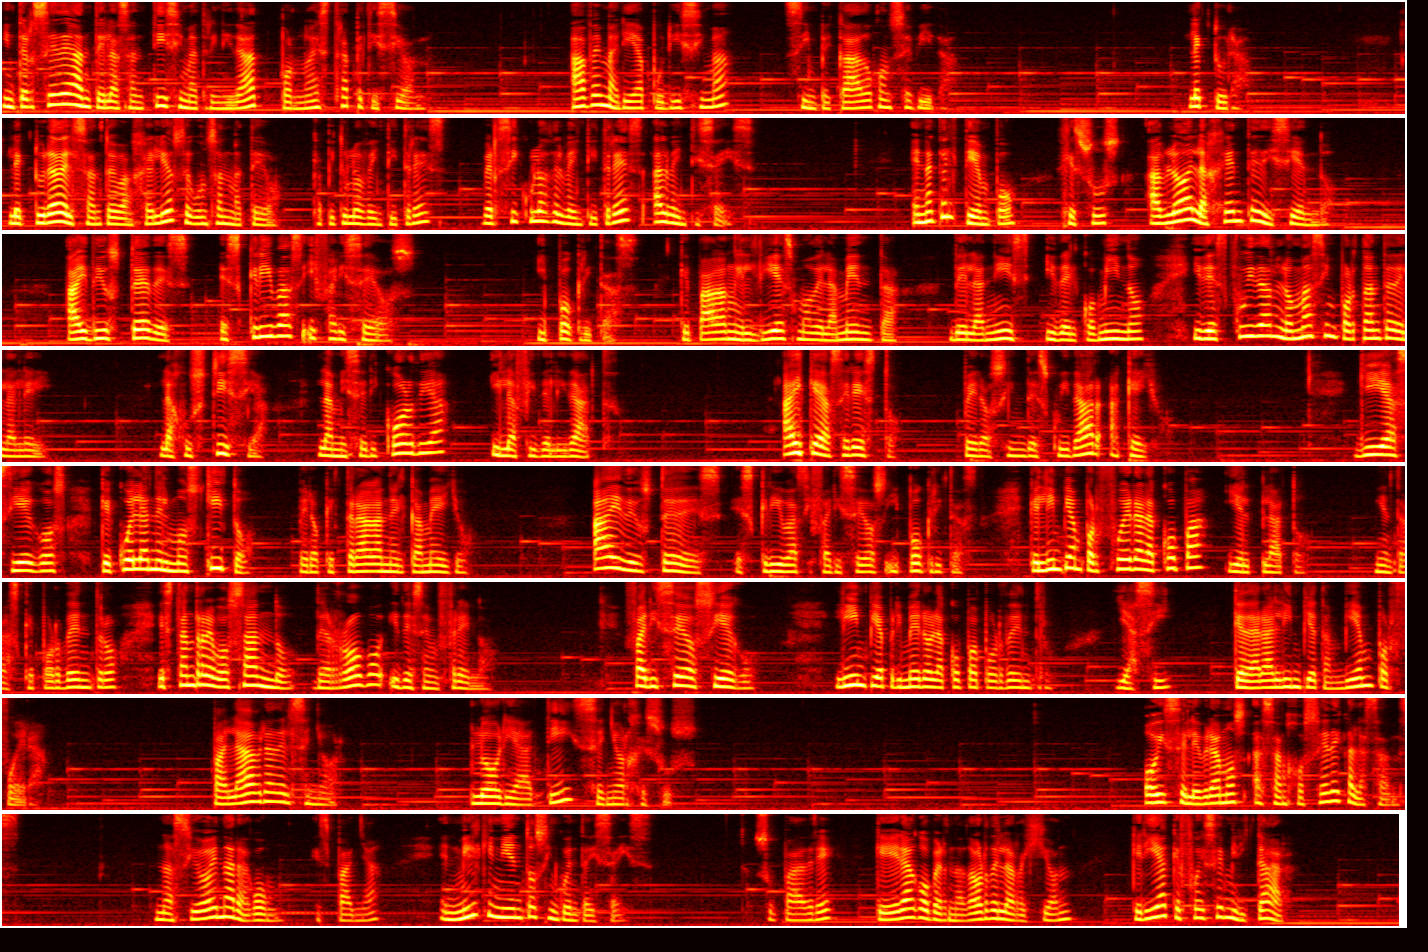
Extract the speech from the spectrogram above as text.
intercede ante la Santísima Trinidad por nuestra petición. Ave María Purísima, sin pecado concebida. Lectura. Lectura del Santo Evangelio según San Mateo, capítulo 23, versículos del 23 al 26. En aquel tiempo, Jesús habló a la gente diciendo, Ay de ustedes, escribas y fariseos, hipócritas, que pagan el diezmo de la menta, del anís y del comino y descuidan lo más importante de la ley, la justicia, la misericordia y la fidelidad. Hay que hacer esto, pero sin descuidar aquello guías ciegos que cuelan el mosquito, pero que tragan el camello. Ay de ustedes, escribas y fariseos hipócritas, que limpian por fuera la copa y el plato, mientras que por dentro están rebosando de robo y desenfreno. Fariseo ciego, limpia primero la copa por dentro, y así quedará limpia también por fuera. Palabra del Señor. Gloria a ti, Señor Jesús. Hoy celebramos a San José de Calasanz. Nació en Aragón, España, en 1556. Su padre, que era gobernador de la región, quería que fuese militar,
